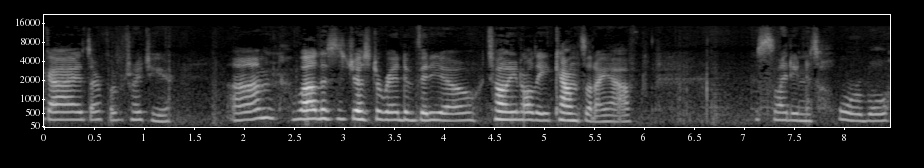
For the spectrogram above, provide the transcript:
guys, Ardent Flipper 22 here. Um, well, this is just a random video telling all the accounts that I have. This lighting is horrible.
